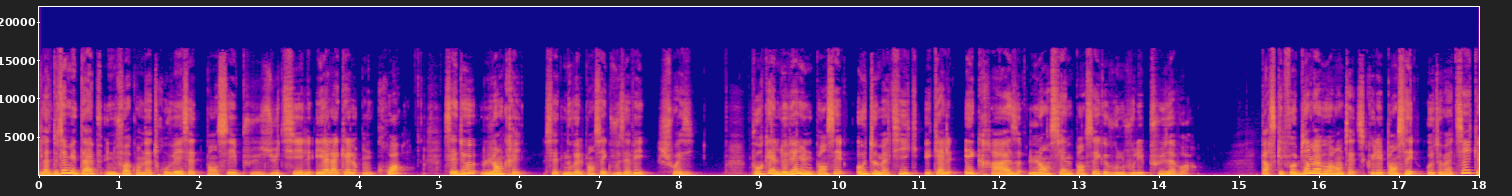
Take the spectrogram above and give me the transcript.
La deuxième étape, une fois qu'on a trouvé cette pensée plus utile et à laquelle on croit, c'est de l'ancrer, cette nouvelle pensée que vous avez choisie, pour qu'elle devienne une pensée automatique et qu'elle écrase l'ancienne pensée que vous ne voulez plus avoir. Parce qu'il faut bien avoir en tête que les pensées automatiques,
